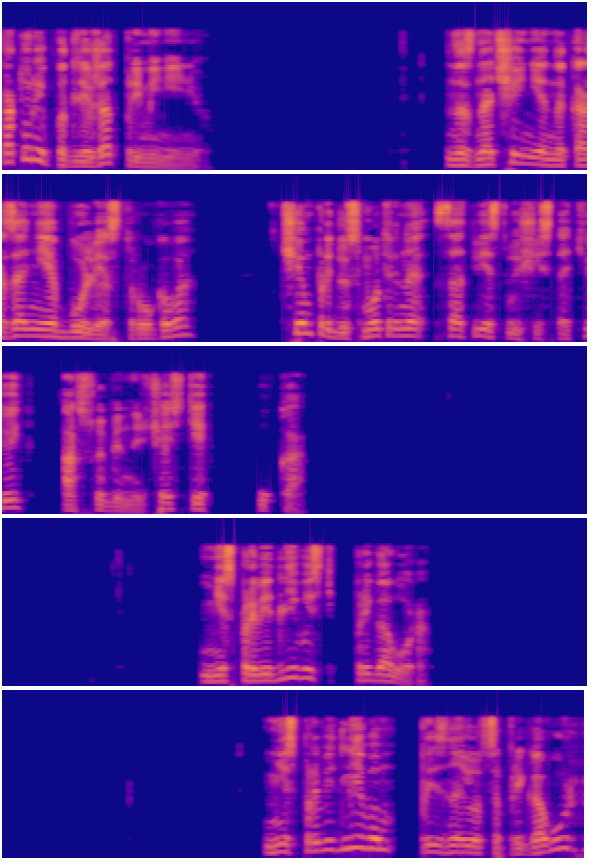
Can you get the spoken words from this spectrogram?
которые подлежат применению. Назначение наказания более строгого, чем предусмотрено соответствующей статьей особенной части УК. Несправедливость приговора. Несправедливым признается приговор,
